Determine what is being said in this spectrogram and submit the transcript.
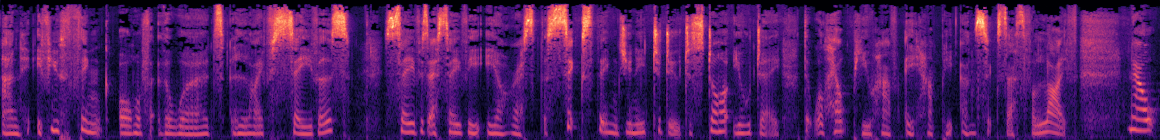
And if you think of the words life savers, savers, S A V E R S, the six things you need to do to start your day that will help you have a happy and successful life. Now,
